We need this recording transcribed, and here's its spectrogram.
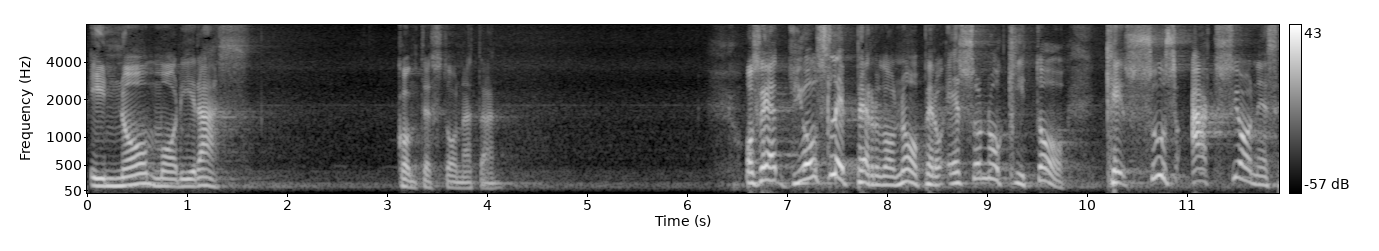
y no morirás, contestó Natán. O sea, Dios le perdonó, pero eso no quitó que sus acciones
